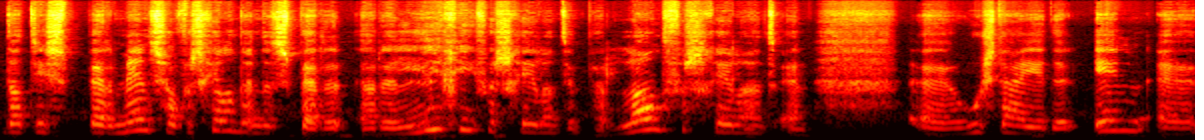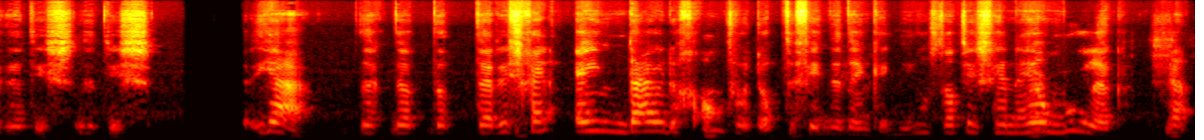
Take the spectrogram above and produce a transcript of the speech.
dat is per mens zo verschillend en dat is per religie verschillend en per land verschillend. En uh, hoe sta je erin? Dat, is, dat is, ja, dat, dat, dat, daar is geen eenduidig antwoord op te vinden, denk ik, Niels. Dat is heel moeilijk. Ja,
